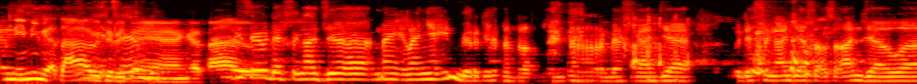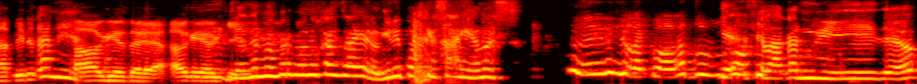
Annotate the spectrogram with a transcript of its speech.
Kan ini nggak tahu Ini saya ceritanya, nggak tahu. Ini saya udah sengaja naik nanyain biar kelihatan rap udah sengaja, udah sengaja sok-sokan jawab, itu kan ya. Oh gitu ya. Oke Iya, oke. Jangan mempermalukan saya dong, ini podcast saya mas. Ini jelek banget tuh. Ya silakan dijawab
